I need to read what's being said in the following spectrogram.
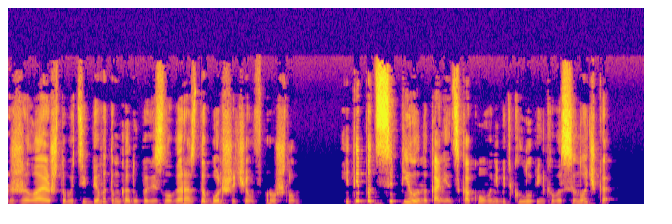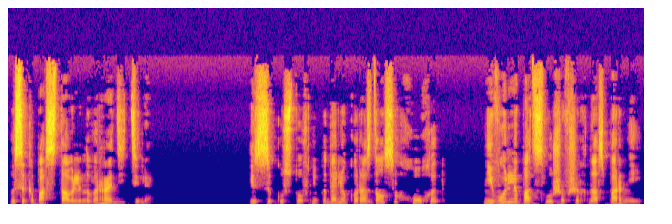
Желаю, чтобы тебе в этом году повезло гораздо больше, чем в прошлом, и ты подцепила, наконец, какого-нибудь глупенького сыночка высокопоставленного родителя. Из-за кустов неподалеку раздался хохот, невольно подслушавших нас парней.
